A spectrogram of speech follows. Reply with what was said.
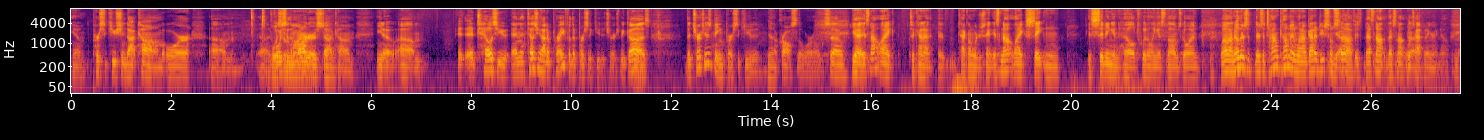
you know, persecution.com or um, uh, Voice of the Martyrs, voiceofthemartyrs.com. You know, um, it, it tells you, and it tells you how to pray for the persecuted church because the church is being persecuted Yeah. across the world. So, Yeah, it's not like to kind of uh, tack on what you're saying. It's not like Satan is sitting in hell twiddling his thumbs, going, "Well, I know there's a, there's a time coming when I've got to do some Yeah. stuff." It's, that's not that's not what's No. happening right now. No.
